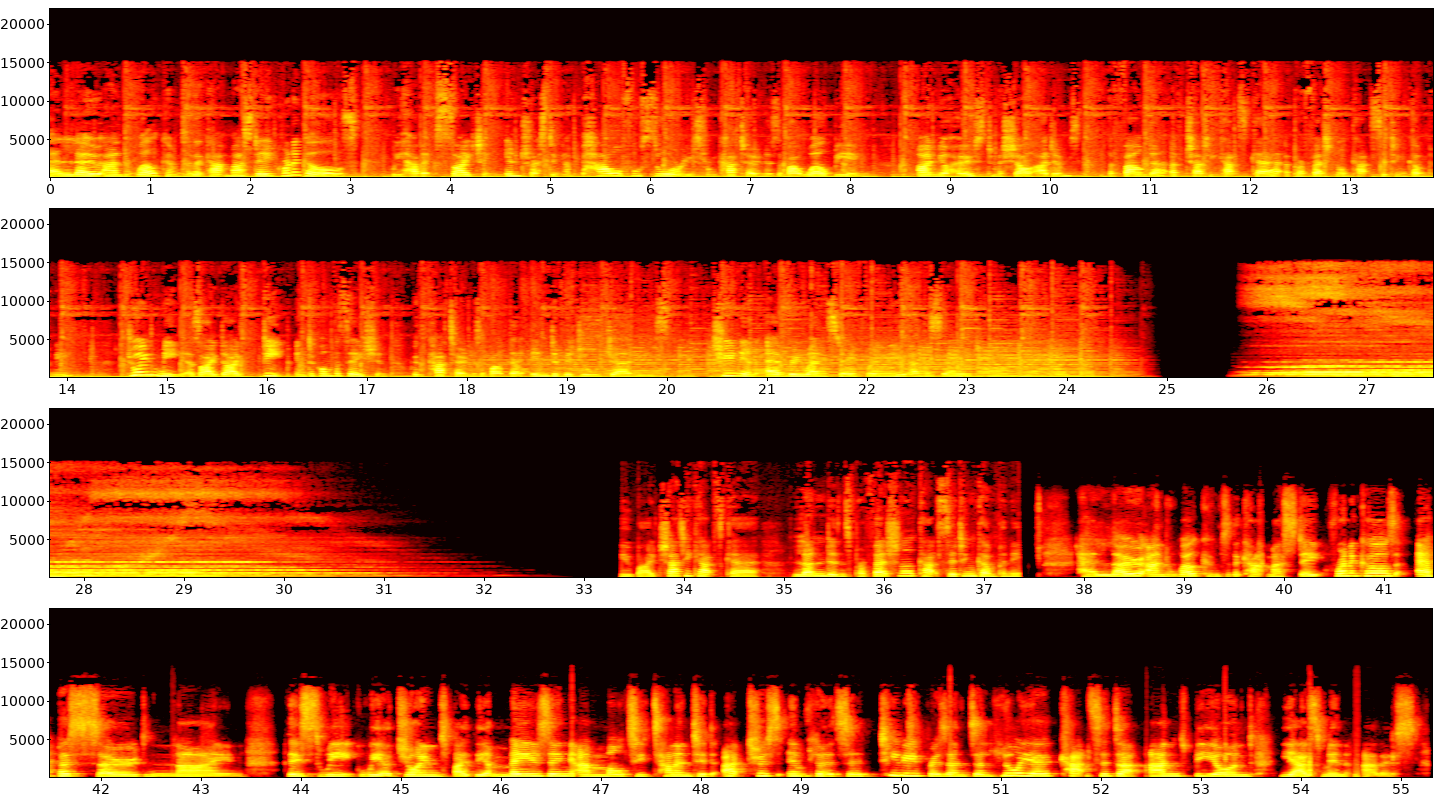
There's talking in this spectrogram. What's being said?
Hello and welcome to the Cat Mass Day Chronicles. We have exciting, interesting, and powerful stories from cat owners about well-being. I'm your host, Michelle Adams, the founder of Chatty Cats Care, a professional cat sitting company. Join me as I dive deep into conversation with cat owners about their individual journeys. Tune in every Wednesday for a new episode. By Chatty Cats Care, London's professional cat sitting company. Hello and welcome to the Cat Day Chronicles, episode 9. This week we are joined by the amazing and multi talented actress, influencer, TV presenter, lawyer, cat sitter, and beyond, Yasmine Alice.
